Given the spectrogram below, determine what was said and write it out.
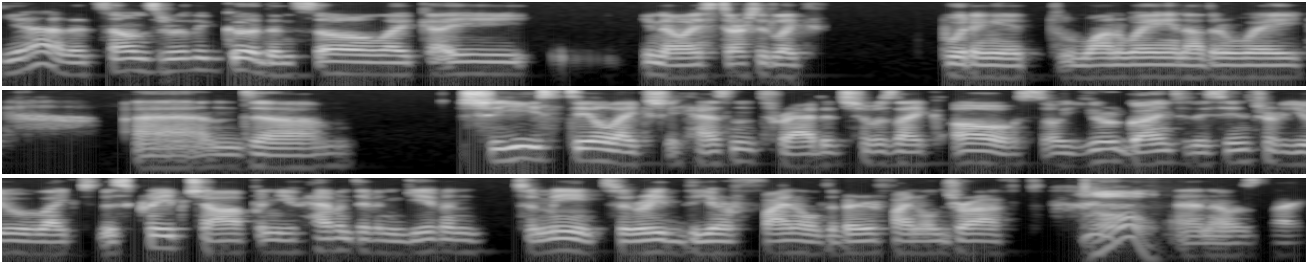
yeah, that sounds really good. And so, like, I, you know, I started like putting it one way, another way, and um, she still like she hasn't read it. She was like, oh, so you're going to this interview like to the scrape shop, and you haven't even given to me to read your final, the very final draft. Oh. And I was like,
